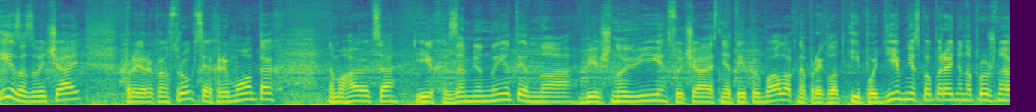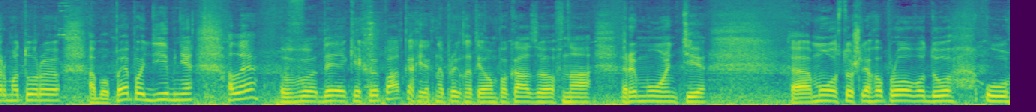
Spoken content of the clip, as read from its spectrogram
і зазвичай при реконструкціях, ремонтах намагаються їх замінити на більш нові сучасні типи балок, наприклад, і подібні з попередньо напруженою арматурою або П-подібні. Але в деяких випадках, як, наприклад, я вам показував на ремонті мосту шляхопроводу у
